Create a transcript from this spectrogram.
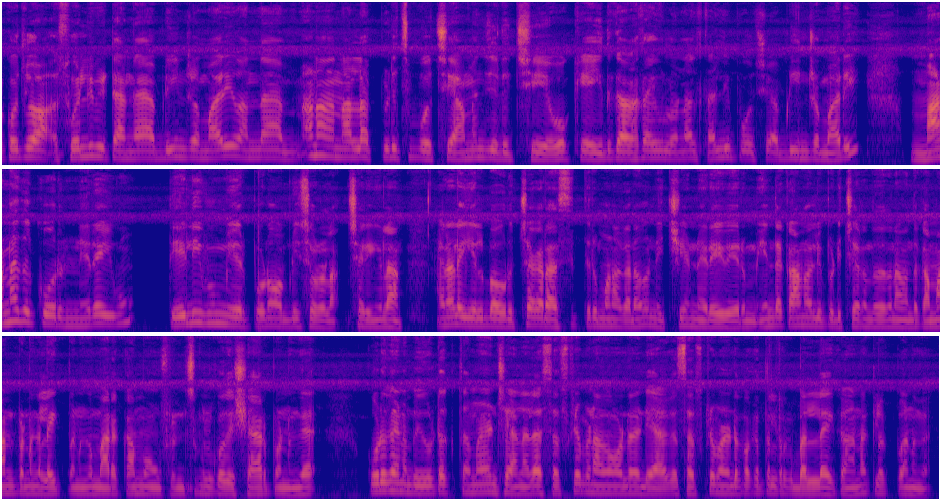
கொஞ்சம் சொல்லிவிட்டாங்க அப்படின்ற மாதிரி வந்தேன். ஆனால் நல்லா பிடிச்சு போச்சு அமைஞ்சிடுச்சு. ஓகே இதுக்காக தான் இவ்வளோ நாள் தள்ளி போச்சு அப்படின்ற மாதிரி மனதுக்கு ஒரு நிறைவும் தெளிவும் ஏற்படும் அப்படின்னு சொல்லலாம். சரிங்களா? அதனால் இயல்பாக உற்சாக ராசி திருமண கனவு நிச்சயம் நிறைவேறும். இந்த காணொலி பிடிச்சிருந்ததுன்னா வந்து கமெண்ட் பண்ணுங்கள் லைக் பண்ணுங்கள் மறக்காமல் உங்கள் ஃப்ரெண்ட்ஸுங்களுக்கு அதை ஷேர் பண்ணுங்கள் கூடவே நம்ம யூடியூப் தமிழ் சேனலை சப்ஸ்கிரைப் பண்ணாத உடனடியாக சப்ஸ்கிரைப் பண்ணிட்டு பக்கத்தில் இருக்க பெல் ஐக்கானை கிளிக் பண்ணுங்கள்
